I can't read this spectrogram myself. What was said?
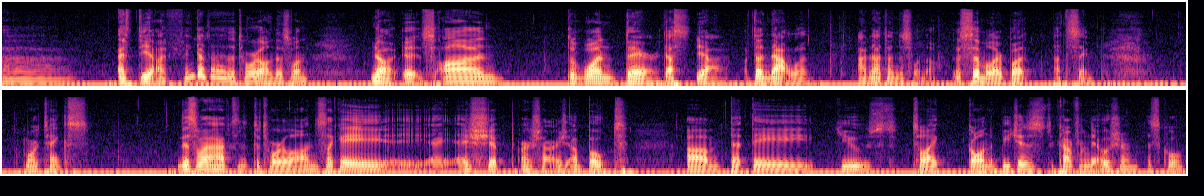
uh I think I've done a tutorial on this one. No, it's on the one there. That's yeah, I've done that one. I've not done this one though. It's similar, but not the same more tanks. This one I have a tutorial on. It's like a a, ship or sorry a boat um, that they use to like go on the beaches to come from the ocean. It's cool.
